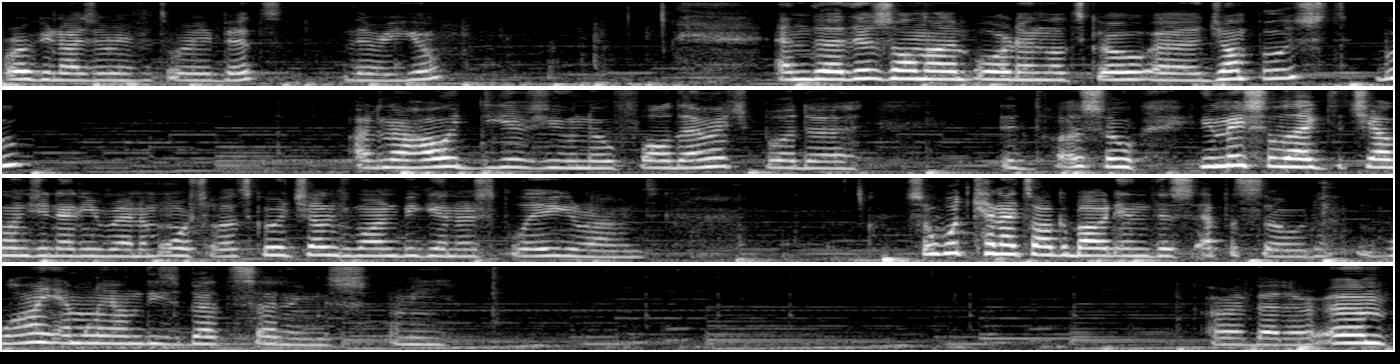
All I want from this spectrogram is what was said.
organize our inventory a bit. There we go. And uh, this is all not important. Let's go uh, jump boost. Boop. I don't know how it gives you no fall damage, but uh, it does. So you may select the challenge in any random order. So let's go to challenge one, beginner's playground. So what can I talk about in this episode? Why am I on these bad settings? I mean. Alright, better. Um,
